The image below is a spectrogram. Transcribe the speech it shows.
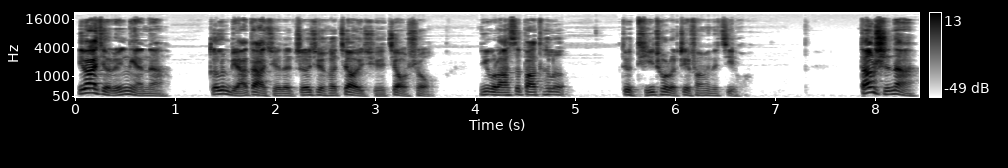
一八九零年呢，哥伦比亚大学的哲学和教育学教授尼古拉斯·巴特勒就提出了这方面的计划。当时呢，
